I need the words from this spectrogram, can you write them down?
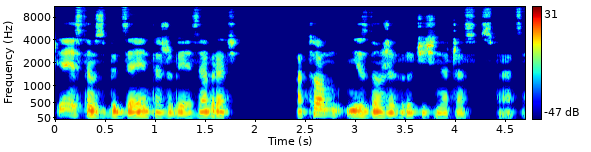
Ja jestem zbyt zajęta, żeby je zabrać, a Tom nie zdąży wrócić na czas z pracy.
